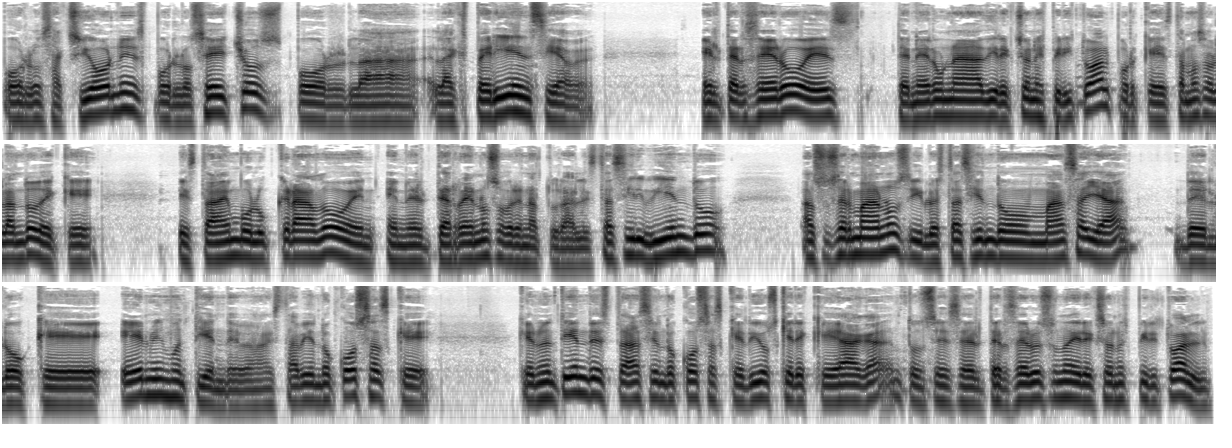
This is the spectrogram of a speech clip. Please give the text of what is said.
por las acciones, por los hechos, por la, la experiencia. El tercero es tener una dirección espiritual, porque estamos hablando de que está involucrado en, en, el terreno sobrenatural, está sirviendo a sus hermanos y lo está haciendo más allá de lo que él mismo entiende, está viendo cosas que, que no entiende, está haciendo cosas que Dios quiere que haga, entonces el tercero es una dirección espiritual.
